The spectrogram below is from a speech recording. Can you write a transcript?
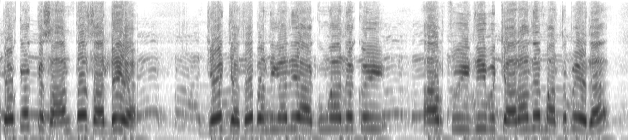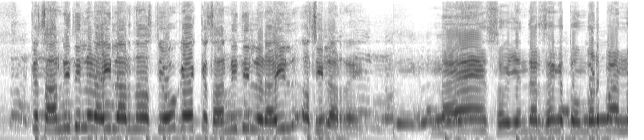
ਕਿਉਂਕਿ ਕਿਸਾਨ ਤਾਂ ਸਾਡੇ ਆ। ਜੇ ਜਥੇਬੰਦੀਆਂ ਦੇ ਆਗੂਆਂ ਦੇ ਕੋਈ ਆਪਸ ਦੀ ਵਿਚਾਰਾਂ ਦੇ ਮਤਭੇਦ ਆ, ਕਿਸਾਨੀ ਦੀ ਲੜਾਈ ਲੜਨ ਵਾਸਤੇ ਉਹ ਗਏ, ਕਿਸਾਨੀ ਦੀ ਲੜਾਈ ਅਸੀਂ ਲੜ ਰਹੇ। ਮੈਂ ਸੁਖਜਿੰਦਰ ਸਿੰਘ ਤੁੰਬੜ ਭੰਨ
